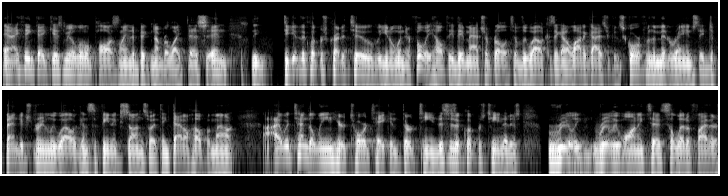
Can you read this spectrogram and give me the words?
And I think that gives me a little pause laying a big number like this. And the, to give the Clippers credit too, you know, when they're fully healthy, they match up relatively well because they got a lot of guys who can score from the mid range. They defend extremely well against the Phoenix Suns, so I think that'll help them out. I would tend to lean here toward taking 13. This is a Clippers team that is really, really wanting to solidify their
